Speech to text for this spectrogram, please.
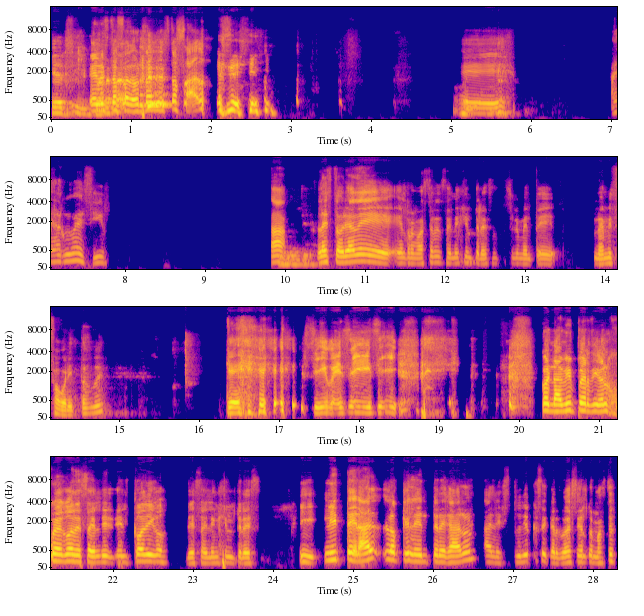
El verdad. estafador salió estafado. Sí. Eh, hay algo iba a decir. Ah, la historia de el remaster de Silent Hill 3 es posiblemente una de mis favoritas, güey. Que sí, güey, sí, sí. Konami perdió el juego de Silent, el código de Silent Hill 3. Y literal, lo que le entregaron al estudio que se encargó de hacer el remaster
